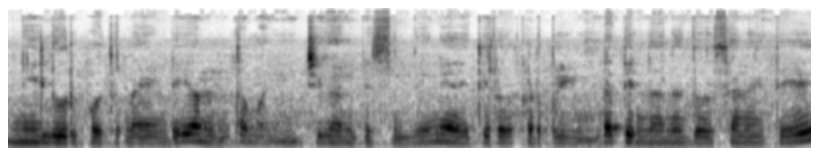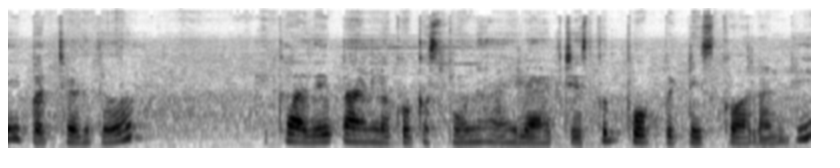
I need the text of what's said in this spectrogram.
నీళ్ళు ఊరిపోతున్నాయండి. అంత మంచిగా అనిపిస్తుంది. నేనైతే ఈరోజు కడుపు నిండా తిన్నాను దోశనైతే పచ్చడితో. ఇక అదే ప్యాన్లోకి ఒక స్పూన్ ఆయిల్ యాడ్ చేసుకొని పోపు పెట్టేసుకోవాలండి.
